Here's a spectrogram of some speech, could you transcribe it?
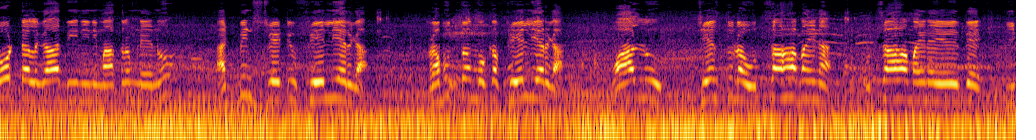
టోటల్గా దీనిని మాత్రం నేను అడ్మినిస్ట్రేటివ్ ఫెయిలియర్గా ప్రభుత్వం ఒక ఫెయిలియర్గా వాళ్ళు చేస్తున్న ఉత్సాహమైన ఉత్సాహమైన ఏదైతే ఈ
